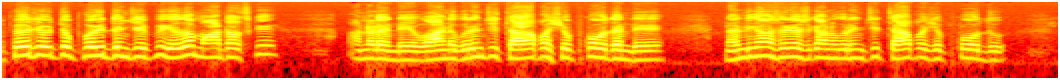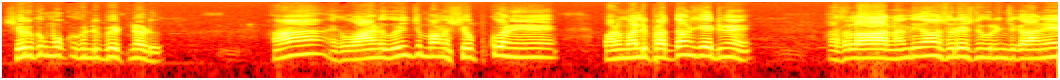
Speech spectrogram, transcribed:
పేరు చెబితే పోయిద్దని చెప్పి ఏదో మాటర్స్కి అన్నాడండి. వాని గురించి తేప చెప్పుకోవద్దండి. నందిగామ సురేష్ గారి గురించి తేప చెప్పుకోవద్దు. చెరుకు మొక్క ఉండిపెట్టినాడు ఇక వాని గురించి మనం చెప్పుకొని వాడిని మళ్ళీ పెద్దవాడిని చేయటమే. అసలు ఆ నందిగామ సురేష్ని గురించి కానీ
